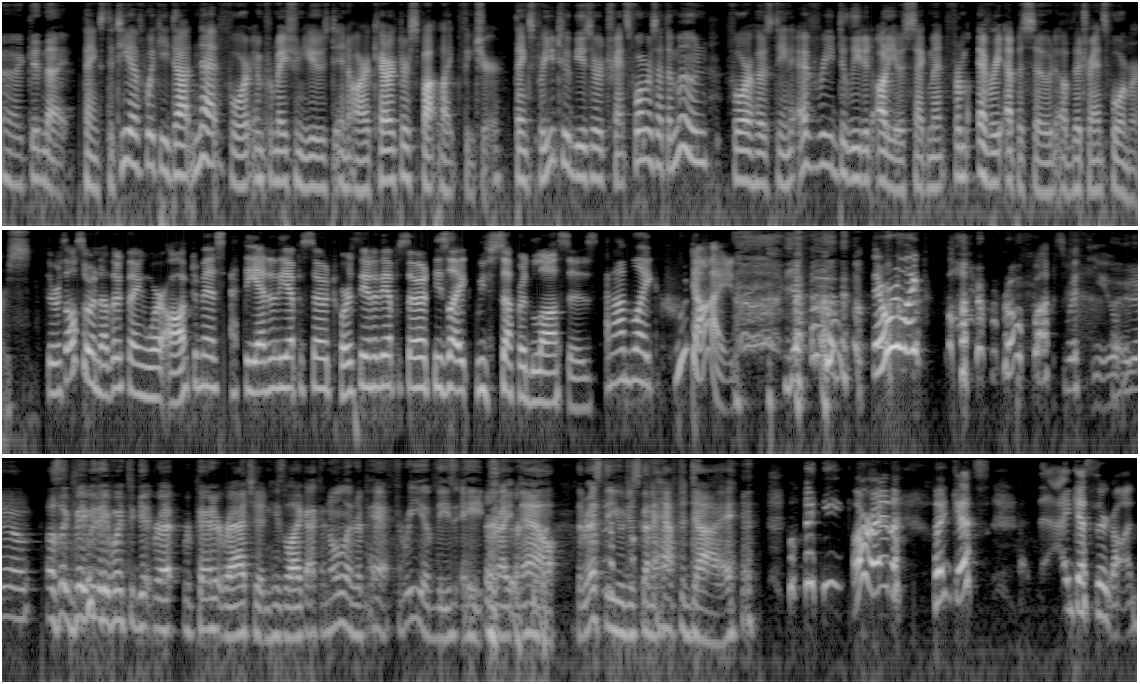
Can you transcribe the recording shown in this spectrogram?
Uh, good night. Thanks to tfwiki.net for information used in our character spotlight feature. Thanks for YouTube user Transformers at the Moon for hosting every deleted audio segment from every episode of the Transformers. There was also another thing where Optimus, at the end of the episode, towards the end of the episode, he's like, "We've suffered losses," and I'm like, "Who died? Yeah. there were like five robots with you." I know. I was like, maybe they went to get re- repaired at Ratchet, and he's like, I can only repair three of these eight right now. the rest of you just gonna have to die. Like, all right, I guess, I guess they're gone.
